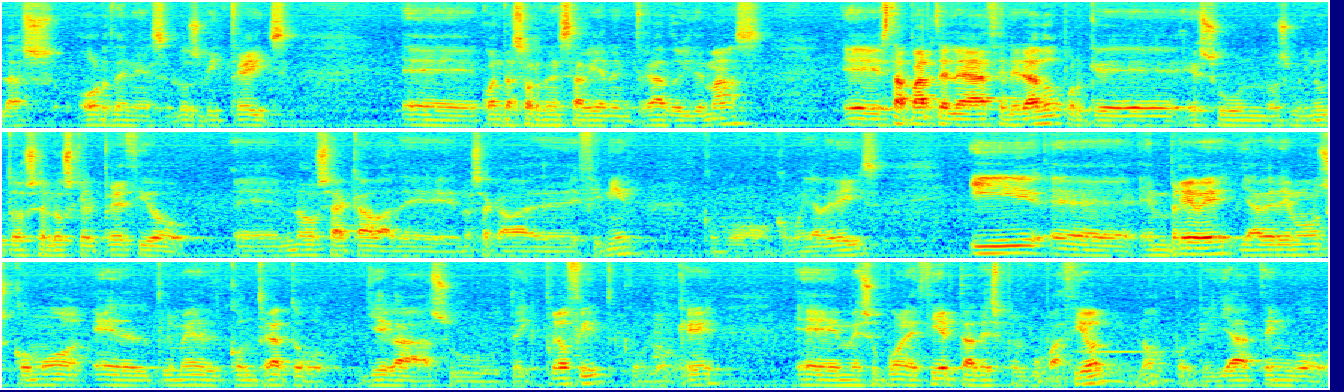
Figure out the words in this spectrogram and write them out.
las órdenes, los big trades, cuántas órdenes habían entrado y demás. Eh, esta parte le he acelerado porque es unos minutos en los que el precio eh, no, se acaba de, no se acaba de definir, como, como ya veréis. Y eh, en breve ya veremos cómo el primer contrato llega a su take profit, con lo que me supone cierta despreocupación, ¿no? porque ya tengo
